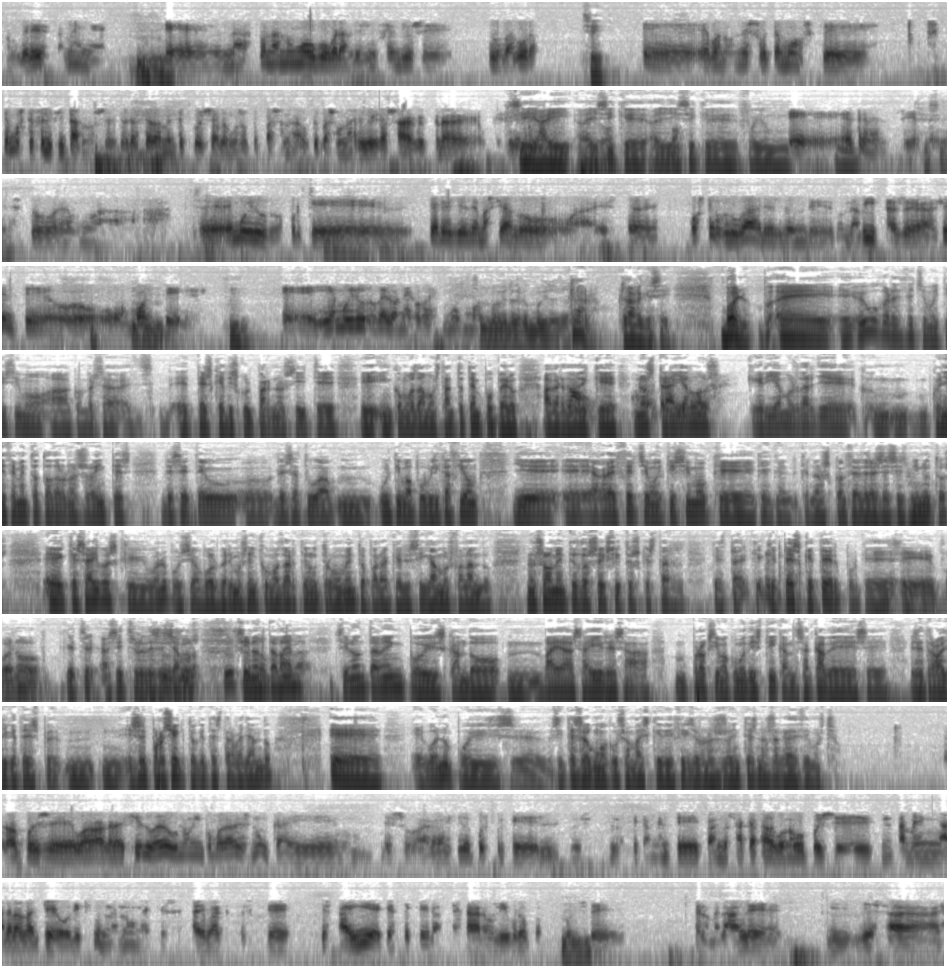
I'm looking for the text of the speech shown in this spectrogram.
no Verés tamén, eh, Uh -huh. eh, na zona non houbo grandes incendios eh, polo de agora. Sí. Eh, eh, bueno, neso temos que temos que felicitarnos, eh, desgraciadamente pois pues, xa vemos o que pasa na, o que pasou na Ribeira Sacra. Eh, si, sí, aí aí sí que aí bueno, sí que foi un eh, é tremendo, sí, sí, sí. isto é unha é, é moi duro porque quereslle demasiado a este os teus lugares onde onde habitas eh, a xente o, o monte. Uh -huh e é moi duro velo negro, eh? Moi, moi, moi duro, moi duro. Claro. Claro que sí. Bueno, eh, eh eu agradeceche moitísimo a conversa eh, Tens que disculparnos se si te eh, incomodamos tanto tempo Pero a verdade non, é que nos queríamos vos queríamos darlle coñecemento a todos os nosos ointes dese teu desa túa mm, última publicación e eh, agradecerche moitísimo que, que, que nos concederas eses minutos eh, que saibas que, bueno, pois pues, xa volveremos a incomodarte en outro momento para que sigamos falando non solamente dos éxitos que estar que, está, que, que tes que ter porque sí, bueno, que, che, así che lo desexamos senón tamén para. senón tamén pois cando mm, vai a sair esa mm, próxima como diste cando se acabe ese ese traballo que tes mm, mm, ese proxecto que tes traballando e, eh, eh, bueno, pois eh, se si tes algunha cousa máis que dicir aos nosos ointes, nos agradecemos xo. No, ah, pois eh, o agradecido eu, eh, non incomodades nunca e eh, eso, agradecido pois porque pues, lógicamente cando sacas algo novo pois eh, tamén agrada que o difunda, non? É que se saiba que, pues, que está aí e que se queira sacar o libro pois, pues, uh -huh. eh, fenomenal eh, e eh, esa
